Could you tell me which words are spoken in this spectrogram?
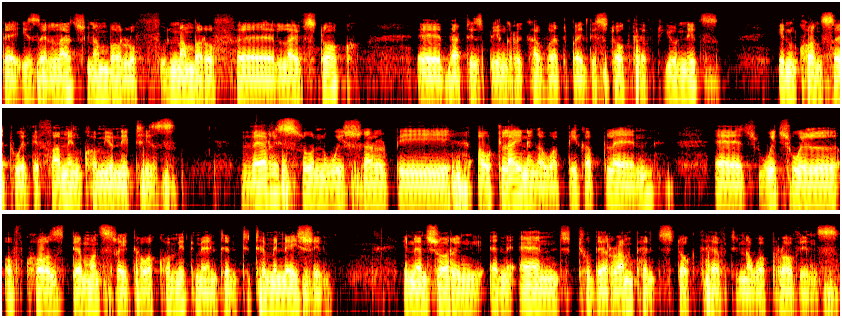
there is a large number of number of uh, livestock uh, that is being recovered by the stock theft units in concert with the farming communities. Very soon we shall be outlining our bigger plan, uh, which will of course demonstrate our commitment and determination in ensuring an end to the rampant stock theft in our province.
